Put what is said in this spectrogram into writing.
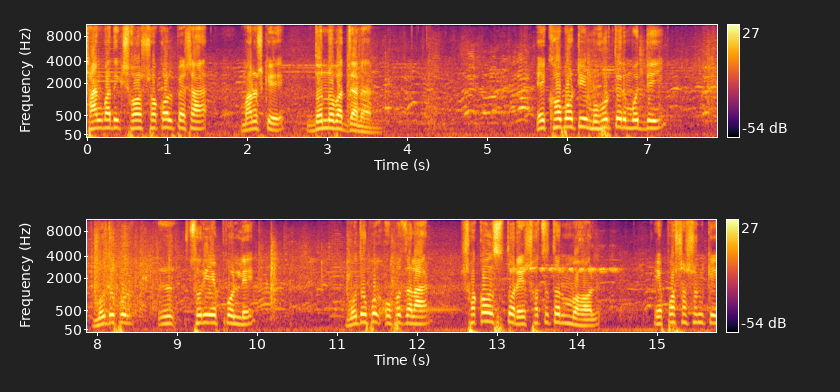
সাংবাদিক সহ সকল পেশা মানুষকে ধন্যবাদ জানান। এই খবরটি মুহূর্তের মধ্যেই মধুপুর ছড়িয়ে পড়লে মধুপুর উপজেলার সকল স্তরে সচেতন মহল, এ প্রশাসনকে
